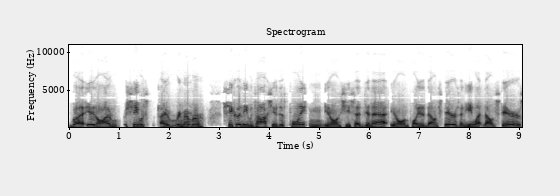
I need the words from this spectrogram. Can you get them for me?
But you know, I she was. I remember she couldn't even talk. She would just point, and you know, and she said Janette, you know, and pointed downstairs, and he went downstairs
